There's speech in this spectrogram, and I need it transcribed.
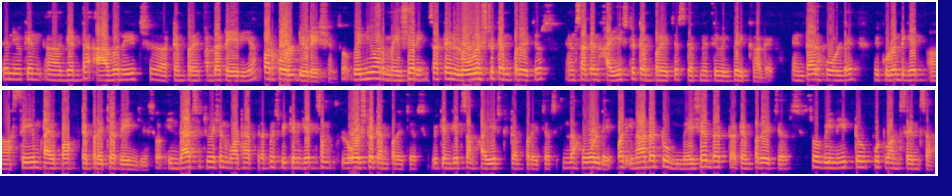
Then you can uh, get the average uh, temperature for that area for whole duration. So when you are measuring certain lowest temperatures and certain highest temperatures definitely will be recorded entire whole day we couldn't get uh, same type of temperature ranges so in that situation what happens that means we can get some lowest temperatures we can get some highest temperatures in the whole day. But in order to measure that uh, temperatures so we need to put one sensor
